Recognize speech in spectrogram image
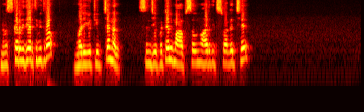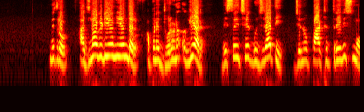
નમસ્કાર વિદ્યાર્થી મિત્રો. મારી યુટ્યુબ ચેનલ સંજય પટેલમાં આપ સૌનું હાર્દિક સ્વાગત છે. મિત્રો, આજના વિડીયોની અંદર આપણે ધોરણ અગિયાર વિષય છે ગુજરાતી, જેનો પાઠ ત્રેવીસમો,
